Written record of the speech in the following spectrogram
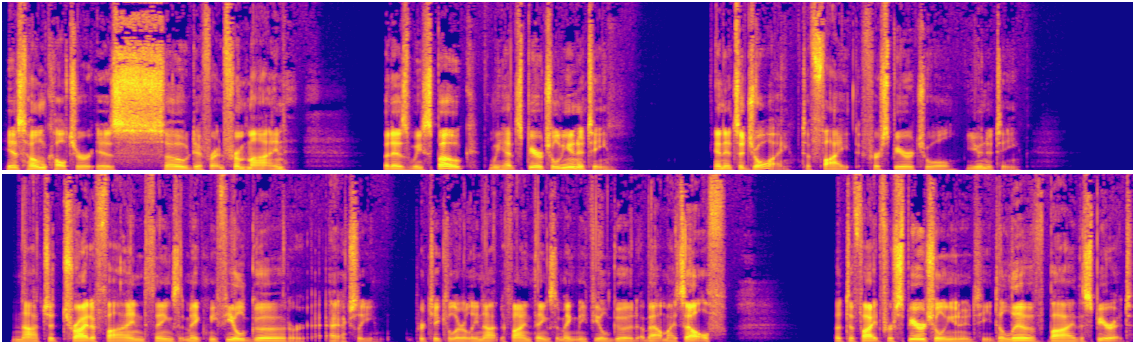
His home culture is so different from mine. But as we spoke, we had spiritual unity. And it's a joy to fight for spiritual unity. Not to try to find things that make me feel good, or actually, particularly not to find things that make me feel good about myself, but to fight for spiritual unity, to live by the Spirit.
